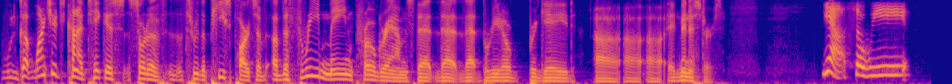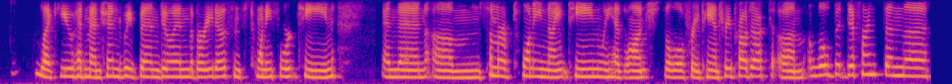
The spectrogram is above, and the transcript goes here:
Why don't you kind of take us sort of through the piece parts of, of the three main programs that that that Burrito Brigade uh, uh, uh, administers? Yeah, so we, like you had mentioned, we've been doing the burrito since 2014. And then um, summer of 2019, we had launched the Little Free Pantry project. Um, a little bit different than the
